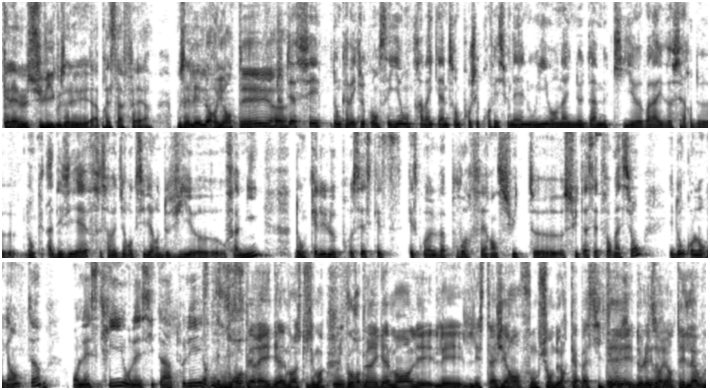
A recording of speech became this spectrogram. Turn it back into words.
Quel est le suivi que vous allez après ça faire? Vous allez l'orienter euh Tout à fait. Donc avec le conseiller, on travaille quand même son projet professionnel. Oui, on a une dame qui euh, voilà, elle veut faire de donc ADVF, ça veut dire auxiliaire de vie euh, aux familles. Donc quel est le process? Qu'est-ce qu'elle va pouvoir faire ensuite suite à cette formation? Et donc on l'oriente on l'inscrit, on l'incite à appeler. vous, repérez également, excusez-moi, vous repérez également les, les, stagiaires en fonction de leur capacité et, de les orienter là où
